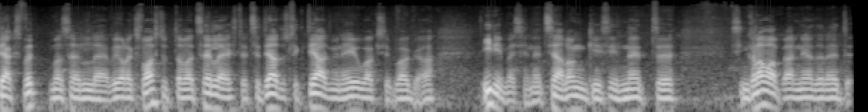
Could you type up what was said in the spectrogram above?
peaks võtma selle või oleks vastutavad selle eest, et see teaduslik teadmine jõuaks juba ka inimeseni, et seal ongi siin need, siin ka lava peal nii-öelda need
